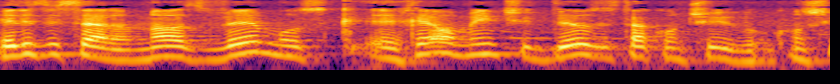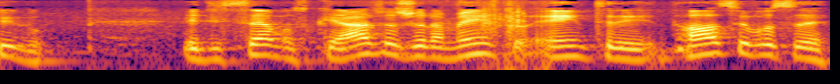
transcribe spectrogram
Eles disseram: Nós vemos que realmente Deus está contigo, consigo. E dissemos que haja juramento entre nós e você.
